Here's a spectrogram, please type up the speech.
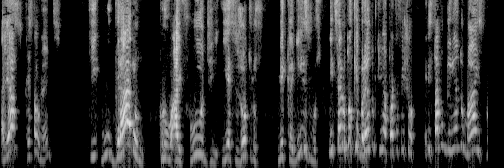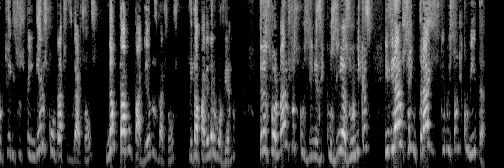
aliás, restaurantes, que migraram para o iFood e esses outros mecanismos e disseram: estou quebrando porque minha porta fechou. Eles estavam ganhando mais porque eles suspenderam os contratos dos garçons, não estavam pagando os garçons, quem estava pagando era o governo, transformaram suas cozinhas em cozinhas únicas e viraram centrais de distribuição de comida.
